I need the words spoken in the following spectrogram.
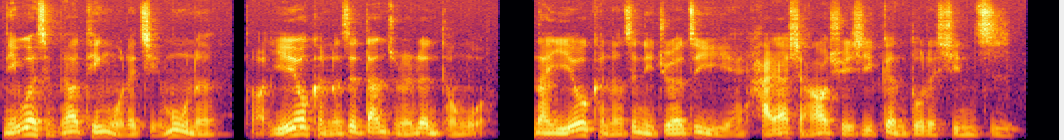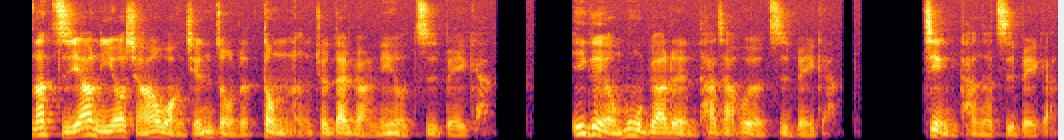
你为什么要听我的节目呢？啊，也有可能是单纯的认同我，那也有可能是你觉得自己还要想要学习更多的新知。那只要你有想要往前走的动能，就代表你有自卑感。一个有目标的人，他才会有自卑感，健康的自卑感。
